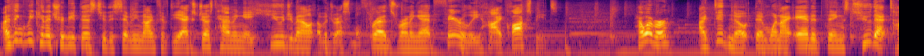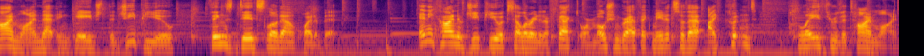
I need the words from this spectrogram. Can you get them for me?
I think we can attribute this to the 7950X just having a huge amount of addressable threads running at fairly high clock speeds. However, I did note that when I added things to that timeline that engaged the GPU, things did slow down quite a bit. Any kind of GPU accelerated effect or motion graphic made it so that I couldn't play through the timeline.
